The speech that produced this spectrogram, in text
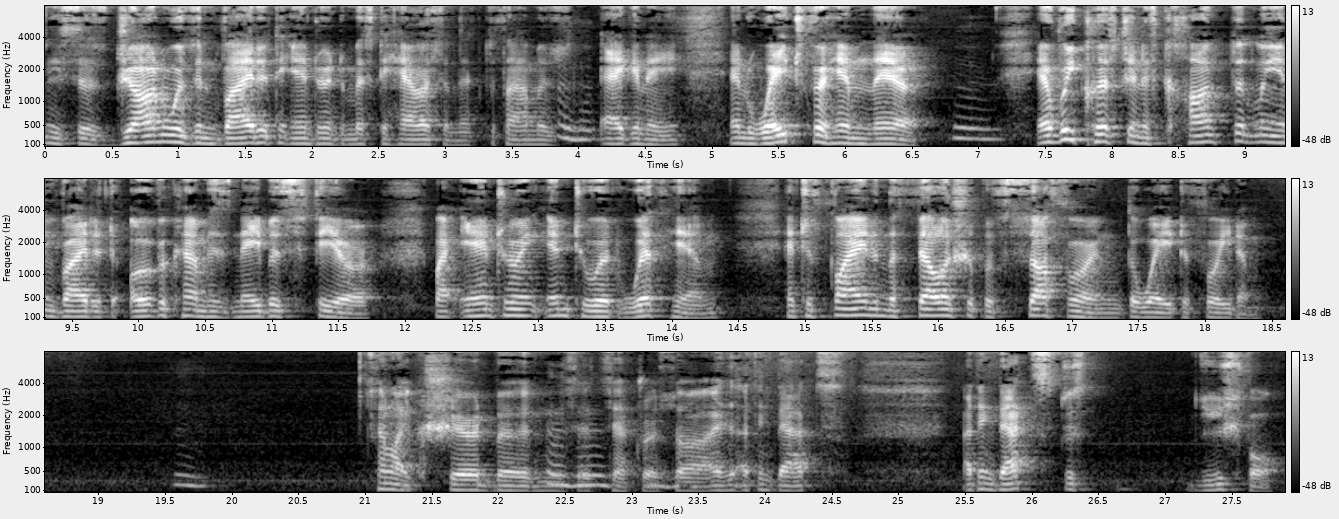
he says John was invited to enter into Mr. Harrison, that's the farmer's mm-hmm. agony, and wait for him there. Mm. Every Christian is constantly invited to overcome his neighbor's fear by entering into it with him and to find in the fellowship of suffering the way to freedom. Mm. It's kind of like shared burdens, mm-hmm. etc. So mm-hmm. I, I think that's, I think that's just useful.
